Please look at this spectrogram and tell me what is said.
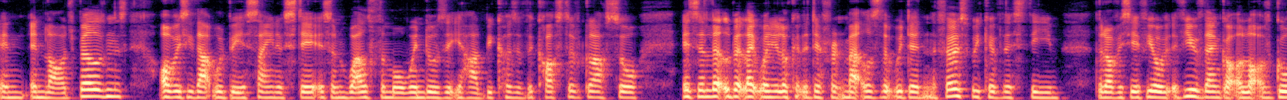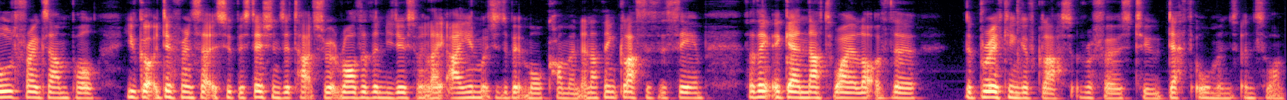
in in large buildings obviously that would be a sign of status and wealth the more windows that you had because of the cost of glass so it's a little bit like when you look at the different metals that we did in the first week of this theme that obviously if you if you've then got a lot of gold for example you've got a different set of superstitions attached to it rather than you do something like iron, which is a bit more common. And I think glass is the same. So I think again that's why a lot of the the breaking of glass refers to death omens and so on.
